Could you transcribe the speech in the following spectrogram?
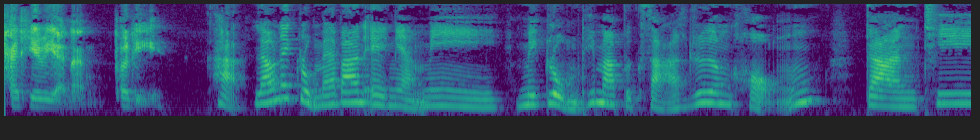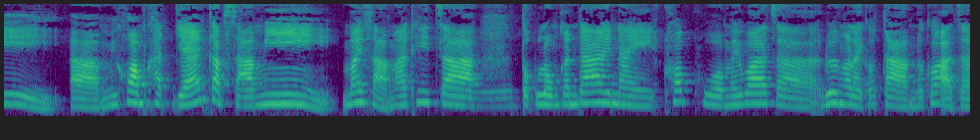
คุณทีเรียนั้นพอดีค่ะ แล้วในกลุ่มแม่บ้านเองเนี่ยมีมีกลุ่มที่มาปรึกษาเรื่องของ การที่อ่ามีความขัดแย้งกับสามี ไม่สามารถที่จะตกลงกันได้ในครอบครัวไม่ว่าจะเรื่องอะไรก็ตาม แล้วก็อาจจะ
